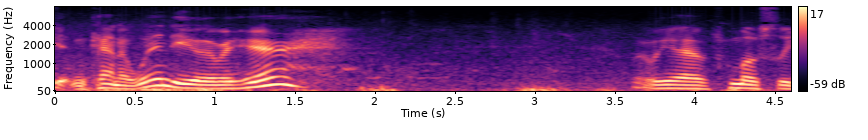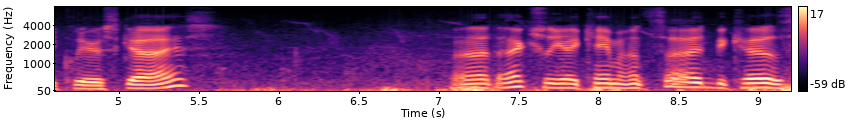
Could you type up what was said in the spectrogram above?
getting kind of windy over here. But we have mostly clear skies. But actually I came outside because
